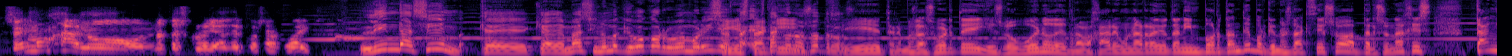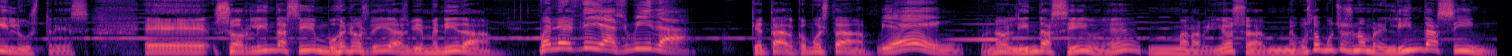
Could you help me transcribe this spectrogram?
Ser monja no, no te excluye a hacer cosas guays. Linda Sim, que, que además, si no me equivoco, Rubén Morillo Sí, está, está aquí. con nosotros. Sí, tenemos la suerte y es lo bueno de trabajar en una radio tan importante porque nos da acceso a personajes tan ilustres. Eh, Sor Linda Sim, buenos días, bienvenida. Buenos días, vida. ¿Qué tal? ¿Cómo está? Bien. Bueno, Linda Sim, ¿eh? Maravillosa. Me gusta mucho su nombre, Linda Sim.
